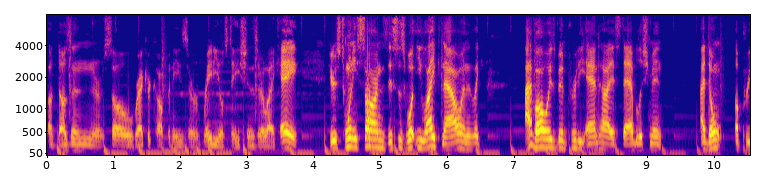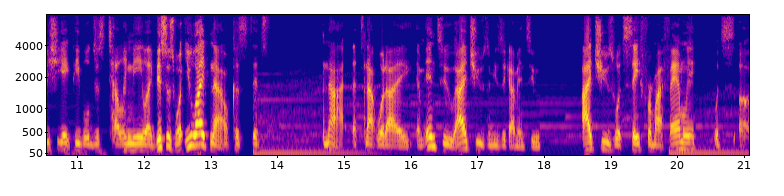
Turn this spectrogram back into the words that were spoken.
a dozen or so record companies or radio stations are like, hey, here's 20 songs. This is what you like now. And it's like, I've always been pretty anti-establishment. I don't appreciate people just telling me like this is what you like now because it's not. That's not what I am into. I choose the music I'm into. I choose what's safe for my family, what's uh,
